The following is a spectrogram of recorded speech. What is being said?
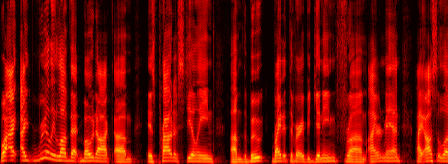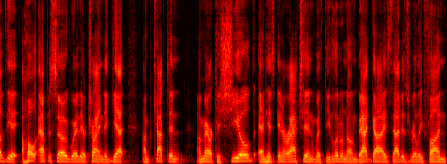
Well, I, I really love that MODOK um, is proud of stealing um, the boot right at the very beginning from Iron Man. I also love the whole episode where they're trying to get um, Captain America's shield and his interaction with the little known bad guys. That is really fun.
